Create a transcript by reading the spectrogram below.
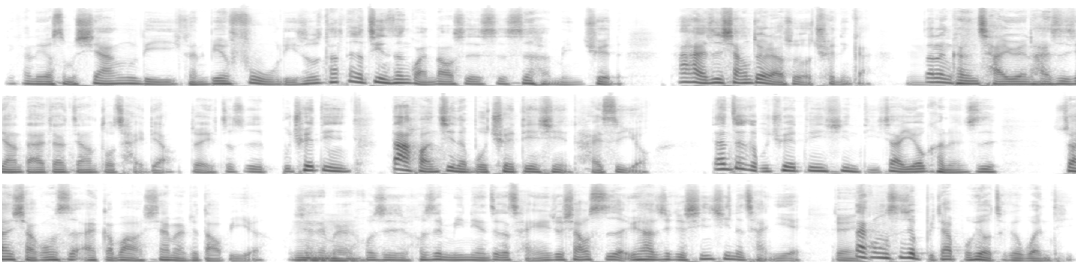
你可能有什么乡里，可能变副里，所以他那个晋升管道是是是很明确的，他还是相对来说有确定感。当然，可能裁员还是让大家这样都裁掉，对，这是不确定大环境的不确定性还是有。但这个不确定性底下，也有可能是，虽然小公司哎，搞不好下一秒就倒闭了，下一秒或是或是明年这个产业就消失了，因为它是一个新兴的产业。对，大公司就比较不会有这个问题。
